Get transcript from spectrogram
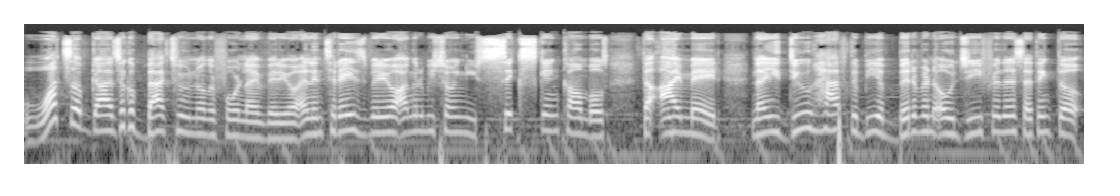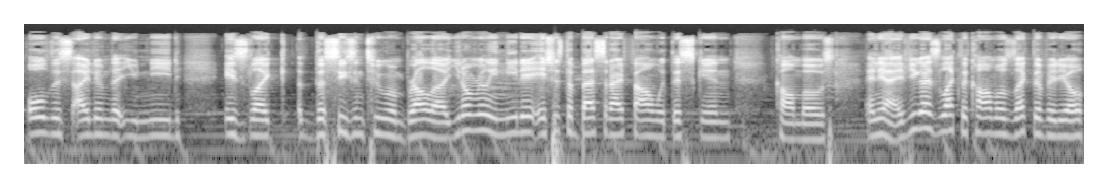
What's up guys, welcome back to another Fortnite video and in today's video I'm going to be showing you 6 skin combos that I made. Now you do have to be a bit of an OG for this, I think the oldest item that you need is like the season 2 umbrella. You don't really need it, it's just the best that I found with this skin combos. And yeah, if you guys like the combos, like the video,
